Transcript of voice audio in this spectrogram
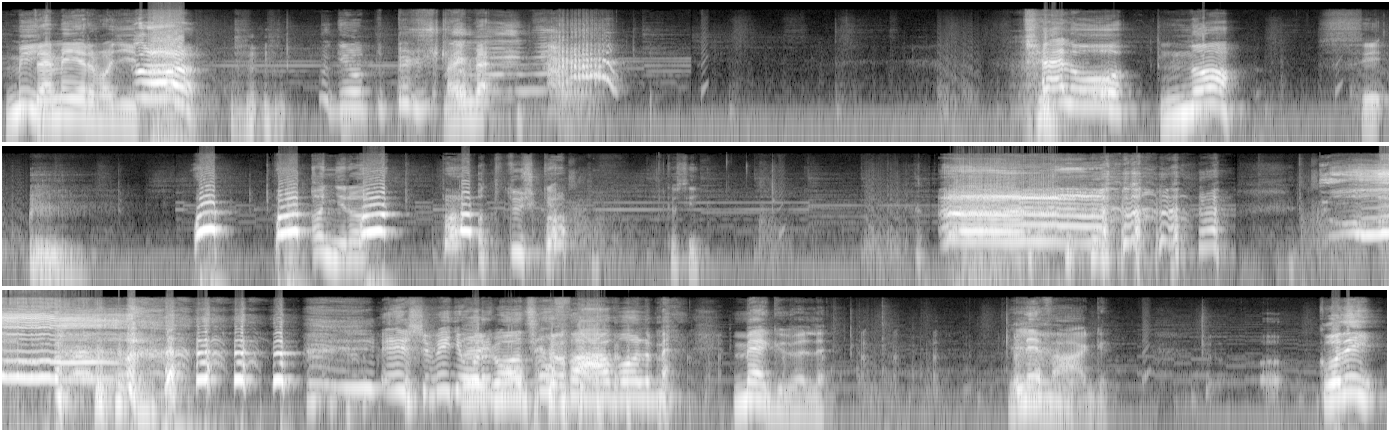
mi? Te miért vagy itt? Ah! Menj be! Hello! Na! Szé... Annyira... Ott a tüske... Köszi. És vigyorgó pofával me megöl. Levág. Kodi!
